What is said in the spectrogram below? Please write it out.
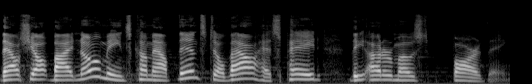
thou shalt by no means come out thence till thou hast paid the uttermost farthing.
